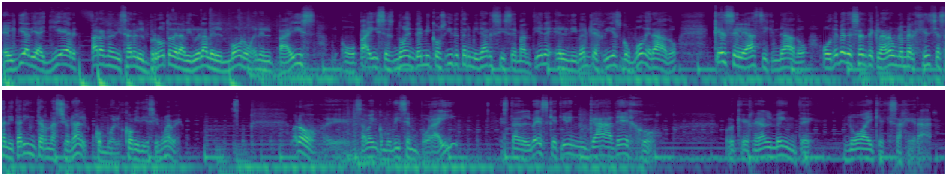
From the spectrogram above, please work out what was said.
el día de ayer para analizar el brote de la viruela del mono en el país o países no endémicos y determinar si se mantiene el nivel de riesgo moderado que se le ha asignado o debe de ser declarada una emergencia sanitaria internacional como el COVID-19. Bueno, eh, saben como dicen por ahí, tal vez que tienen gadejo, porque realmente no hay que exagerar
